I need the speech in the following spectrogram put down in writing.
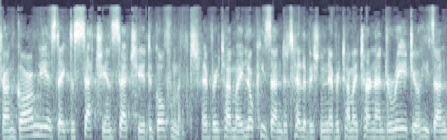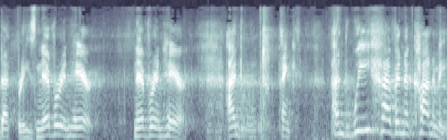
John Gormley is like the Saatchi and Saatchi of the government. Every time I look, he's on the television, every time I turn on the radio, he's on that, but he's never in here. Never in here. And thank you. And we have an economy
